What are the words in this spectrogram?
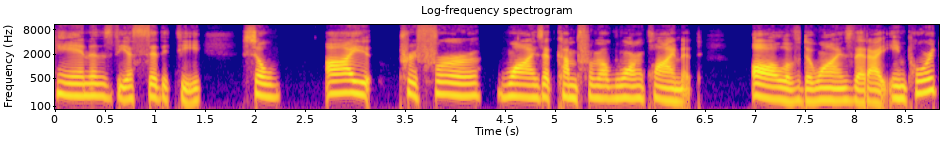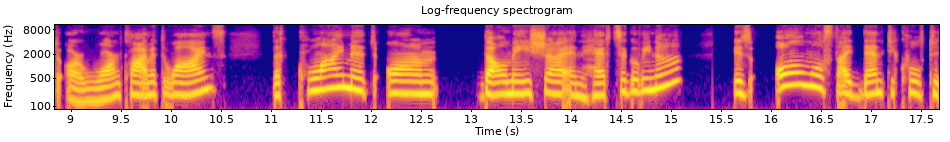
tannins the acidity so i prefer wines that come from a warm climate. All of the wines that I import are warm climate wines. The climate on Dalmatia and Herzegovina is almost identical to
